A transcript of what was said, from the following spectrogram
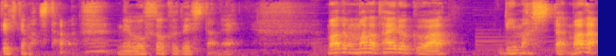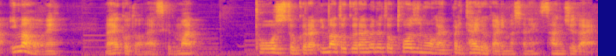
できてました。寝不足でしたね。まあでもまだ体力はありました。まだ、今もね、ないことはないですけど、まあ、当時と比べ、今と比べると当時の方がやっぱり体力ありましたね。30代、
